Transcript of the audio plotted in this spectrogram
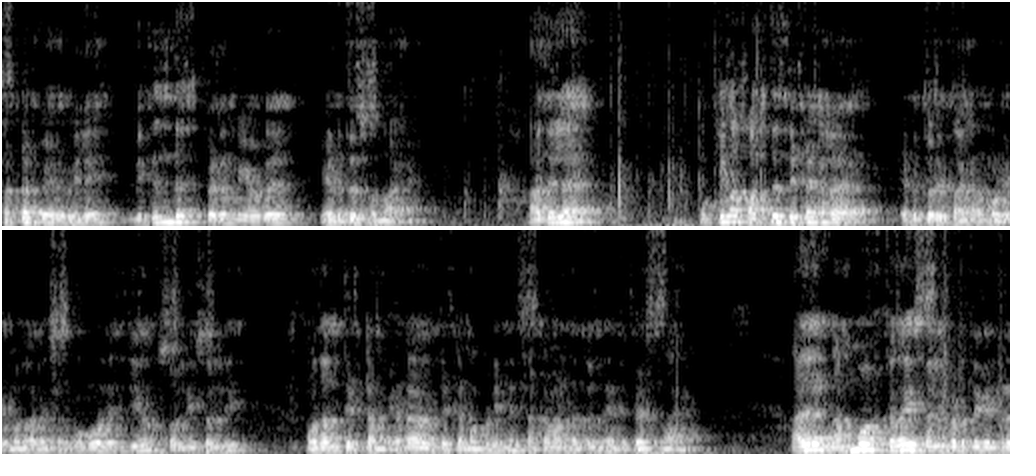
சட்டப்பேரவையிலே மிகுந்த பெருமையோடு எடுத்து சொன்னாங்க. அதில் முக்கியமாக பத்து திட்டங்களை எடுத்துரைத்தாங்க நம்முடைய முதலமைச்சர். ஒவ்வொன்றையும் சொல்லி சொல்லி முதல் திட்டம் இரண்டாவது திட்டம் அப்படின்னு சட்டமன்றத்தில் நேற்று பேசினாங்க. அதில் நம்ம துறை செயல்படுத்துகின்ற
